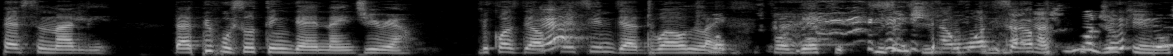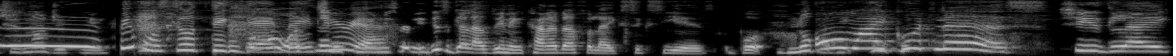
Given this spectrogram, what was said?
personally that people still think they're in Nigeria because they are operating their dual life. Forget it. You think she's. Diana, she's not joking. oh, She's not joking. People still think they're in Nigeria. recently, This girl has been in Canada for like six years, but nobody. oh my goodness. She's like,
